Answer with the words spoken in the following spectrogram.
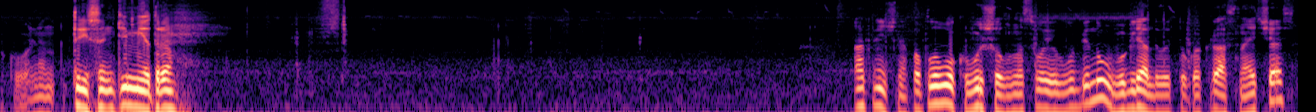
Буквально 3 сантиметра. Отлично, поплавок вышел на свою глубину, выглядывает только красная часть.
